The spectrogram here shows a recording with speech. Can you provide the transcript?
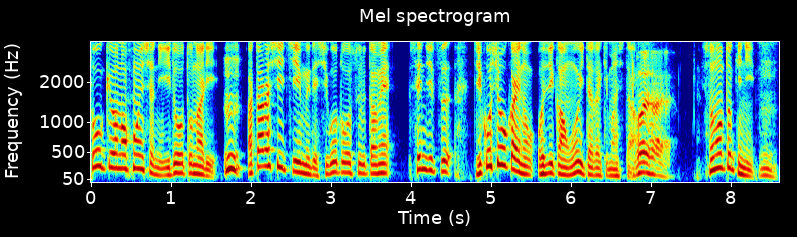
東京の本社に移動となり、うん。新しいチームで仕事をするため、先日、自己紹介のお時間をいただきました。はいはい。その時に、うん。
